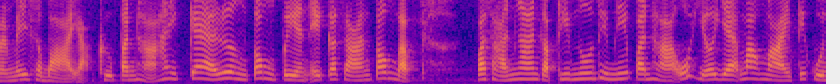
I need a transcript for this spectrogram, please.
มันไม่สบายอะ่ะคือปัญหาให้แก้เรื่องต้องเปลี่ยนเอกสารต้องแบบ ประสานงานกับทีมนู้นทีมนี้ปัญหาโอ้เยอะแยะมากมายที่คุณ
